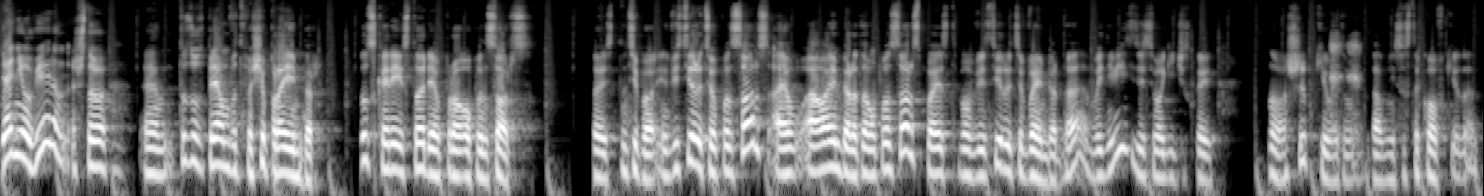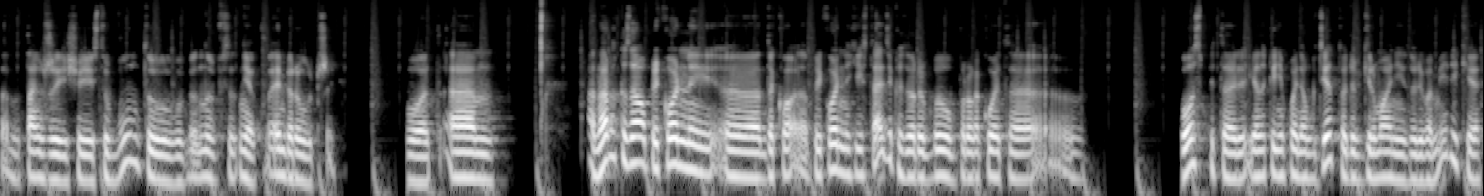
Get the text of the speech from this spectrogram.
я не уверен, что э, тут вот прям вот вообще про Ember. Тут скорее история про open source. То есть, ну, типа, инвестируйте в open source, а, а Ember это open source, поэтому инвестируйте в Ember, да? Вы не видите здесь логической ну, ошибки, вот, там, несостыковки, да? Там также еще есть Ubuntu, ну, все, нет, Ember лучший. Вот. Она рассказала прикольный, э, доклад, прикольный кейс-стадий, который был про какой-то э, госпиталь, я так и не понял где, то ли в Германии, то ли в Америке,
